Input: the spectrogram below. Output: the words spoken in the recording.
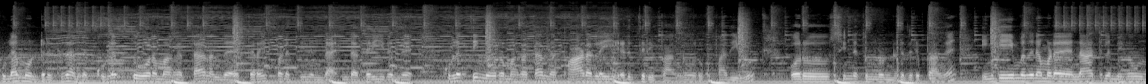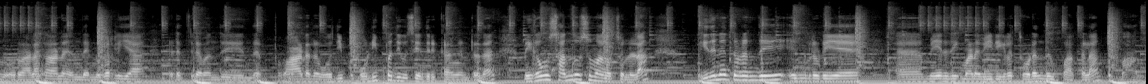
குளம் ஒன்று இருக்குது. அந்த குளத்து ஓரமாகத்தான் அந்த திரைப்படத்தின் இந்த இந்த தெரிகிற இந்த குளத்தின் ஓரமாகத்தான் அந்த பாடலை எடுத்திருப்பாங்க ஒரு பதிவு ஒரு சின்ன துண்டு ஒன்று எடுத்திருப்பாங்க. இங்கேயும் வந்து நம்ம நாட்டில் மிகவும் ஒரு அழகான இந்த நுகர்லியா இடத்துல வந்து இந்த பாடலை ஒதி ஒளிப்பதிவு செய்திருக்காங்கன்றதான் மிகவும் சந்தோஷமாக சொல்லலாம். இதனைத் தொடர்ந்து எங்களுடைய மேலதிகமான வீடியோகளை தொடர்ந்து பார்க்கலாம். வாங்க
